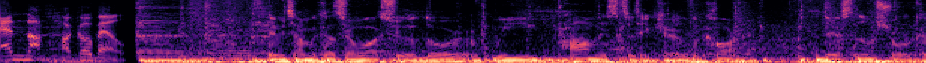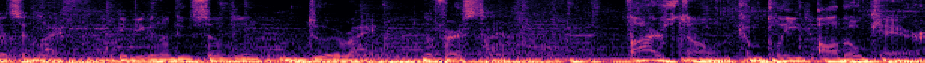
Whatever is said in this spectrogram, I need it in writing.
and not Taco Bell. Every time a customer walks through the door, we promise to take care of the car. There's no shortcuts in life. If you're going to do something, do it right the first time. Firestone Complete Auto Care.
